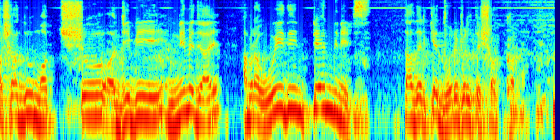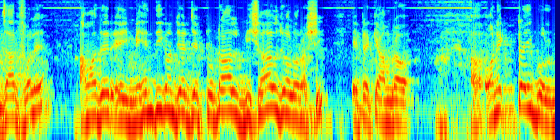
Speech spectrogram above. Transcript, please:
অসাধু মৎস্যজীবী নেমে যায়, আমরা উইদিন টেন মিনিটস তাদেরকে ধরে ফেলতে সক্ষম। যার ফলে আমাদের এই মেহেন্দিগঞ্জের যে টোটাল বিশাল জলরাশি, এটাকে আমরা অনেকটাই বলব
